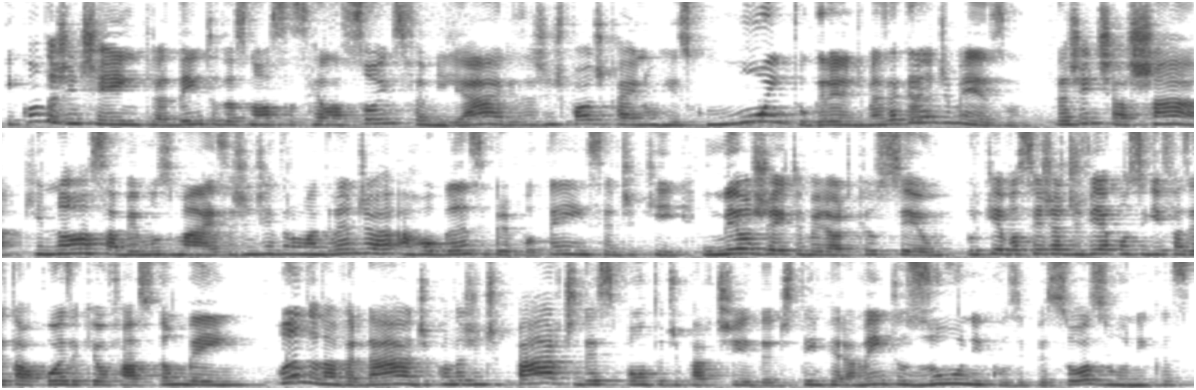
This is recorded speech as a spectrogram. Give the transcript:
E quando a gente entra dentro das nossas relações familiares, a gente pode cair num risco muito grande, mas é grande mesmo, da gente achar que nós sabemos mais. A gente entra numa grande arrogância e prepotência de que o meu jeito é melhor do que o seu, porque você já devia conseguir fazer tal coisa que eu faço também. Quando, na verdade, quando a gente parte desse ponto de partida de temperamentos únicos e pessoas únicas,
